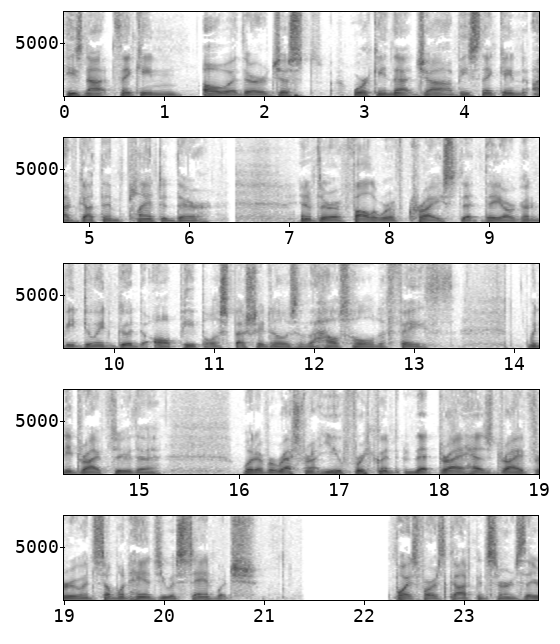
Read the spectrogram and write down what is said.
He's not thinking, oh, they're just working that job. He's thinking, I've got them planted there. And if they're a follower of Christ, that they are going to be doing good to all people, especially to those of the household of faith. When you drive through the whatever restaurant you frequent that dry has drive through and someone hands you a sandwich boy as far as god concerns they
